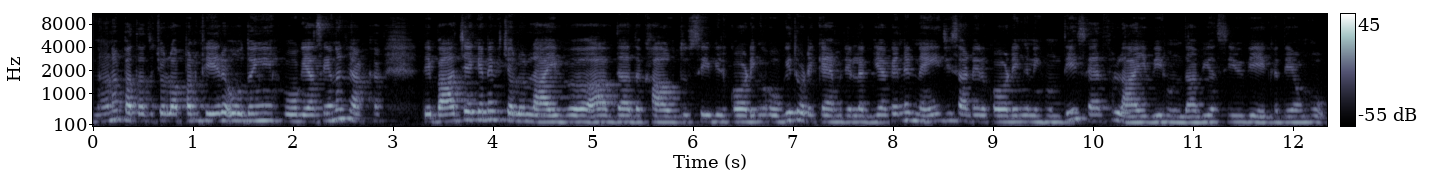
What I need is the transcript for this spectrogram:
ਨਾ ਨਾ ਪਤਾ ਤਾਂ ਚਲੋ ਆਪਾਂ ਨੂੰ ਫੇਰ ਉਦੋਂ ਹੀ ਹੋ ਗਿਆ ਸੀ ਨਾ ਸ਼ੱਕ। ਤੇ ਬਾਅਦ ਚ ਇਹ ਕਹਿੰਦੇ ਵੀ ਚਲੋ ਲਾਈਵ ਆਪਦਾ ਦਿਖਾਓ ਤੁਸੀਂ ਵੀ ਰਿਕਾਰਡਿੰਗ ਗਈ, ਤੁਹਾਡੇ ਕੈਮਰੇ ਲੱਗੇ ਆ। ਕਹਿੰਦੇ ਨਹੀਂ ਜੀ, ਸਾਡੇ ਰਿਕਾਰਡਿੰਗ ਨਹੀਂ ਹੁੰਦੀ, ਸਿਰਫ ਲਾਈਵ ਹੀ ਹੁੰਦਾ ਵੀ ਅਸੀਂ ਵੀ ਵੇਖਦੇ ਹਾਂ, ਉਹ,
